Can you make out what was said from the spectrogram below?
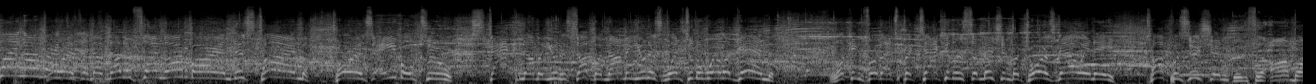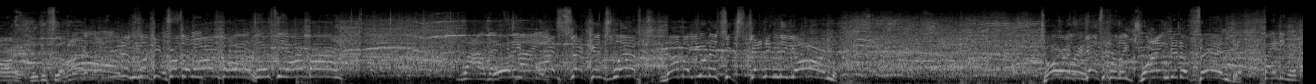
flying armbar. Torres, another flying armbar, and this time Torres able to stack Namajunas up, but Namajunas went to the well again. Looking for that spectacular submission, but Torres now in a top position. Looking for the armbar. Looking for the armbar. Namajunas looking for the armbar. There's the armbar. Wow, that's 45 tight. seconds left. Namajunas extending the arm. Torres, Torres desperately trying to defend. Fighting with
